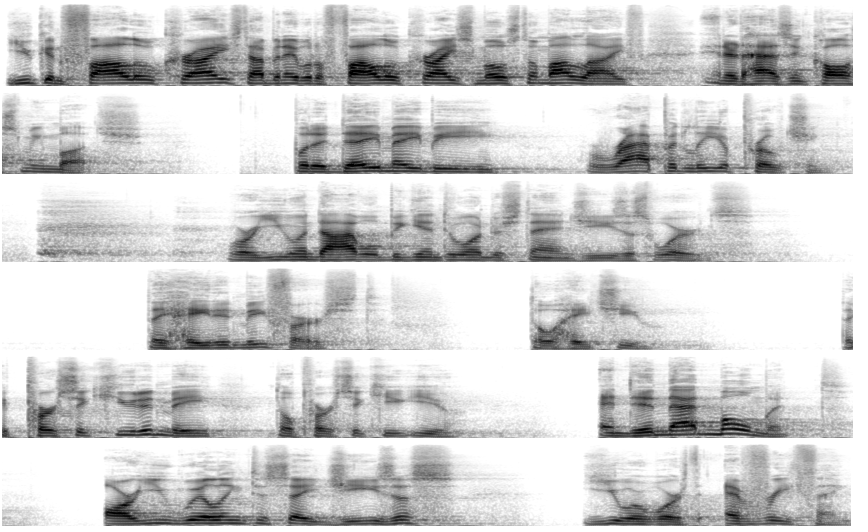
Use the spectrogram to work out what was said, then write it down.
You can follow Christ. I've been able to follow Christ most of my life, and it hasn't cost me much. But a day may be rapidly approaching where you and I will begin to understand Jesus' words. They hated me first, they'll hate you. They persecuted me, they'll persecute you. And in that moment, are you willing to say, Jesus, you are worth everything,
